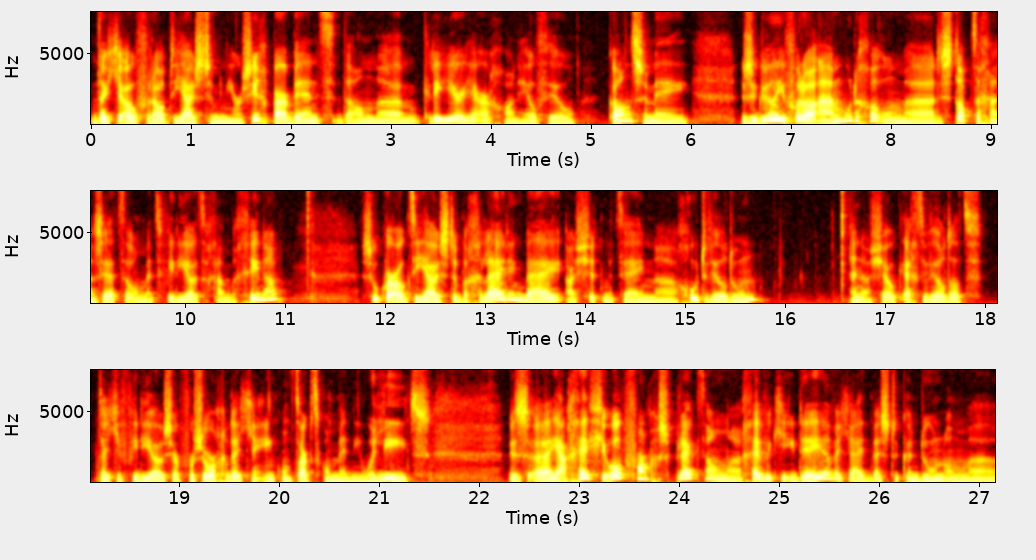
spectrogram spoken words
dat je overal op de juiste manier zichtbaar bent, dan ehm, creëer je er gewoon heel veel kansen mee. Dus ik wil je vooral aanmoedigen om uh, de stap te gaan zetten om met video te gaan beginnen. Zoek er ook de juiste begeleiding bij als je het meteen uh, goed wil doen. En als je ook echt wil dat, dat je video's ervoor zorgen dat je in contact komt met nieuwe leads. Dus uh, ja, geef je op voor een gesprek. Dan uh, geef ik je ideeën wat jij het beste kunt doen om uh,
